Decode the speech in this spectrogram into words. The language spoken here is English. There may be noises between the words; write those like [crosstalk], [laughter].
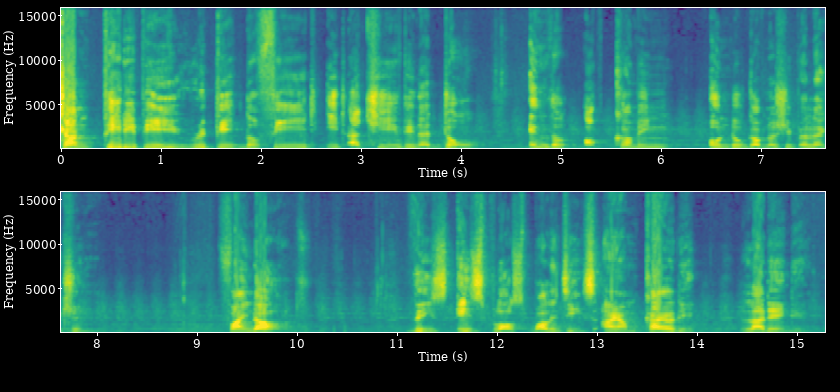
Can PDP repeat the feat it achieved in Edo in the upcoming Ondo governorship election? Find out. This is Plus Politics. I am Kayode Ladeinde.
